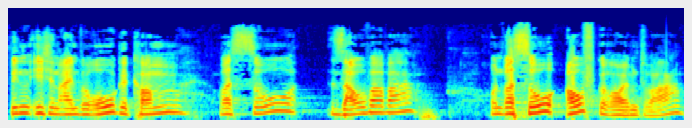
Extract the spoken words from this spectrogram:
bin ich in ein Büro gekommen, was so sauber war und was so aufgeräumt war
